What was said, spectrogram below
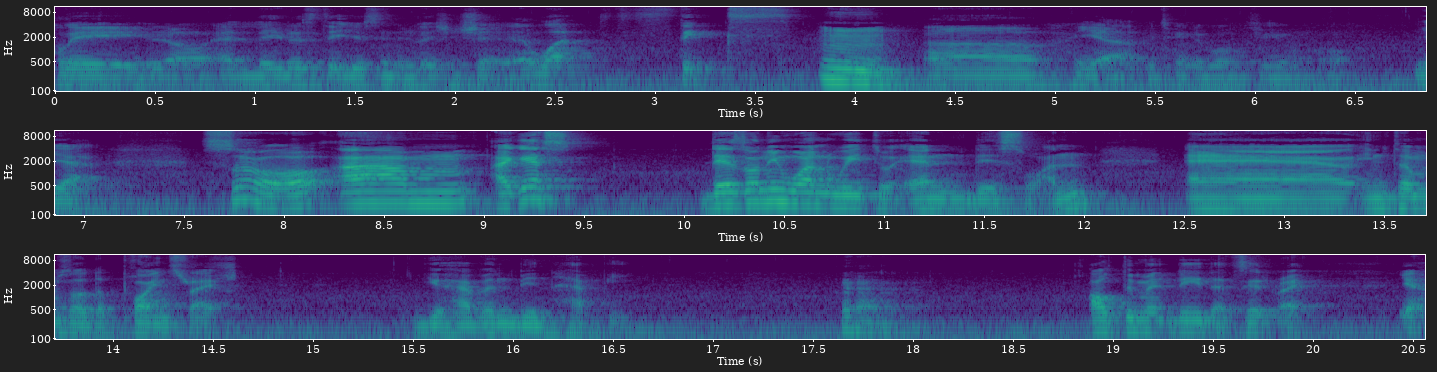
play, you know, at later stages in the relationship. And what sticks, Mm, uh, yeah, between the both of you. yeah. So, um, I guess there's only one way to end this one, and in terms of the points, right? You haven't been happy. Ultimately, that's it, right? yeah.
